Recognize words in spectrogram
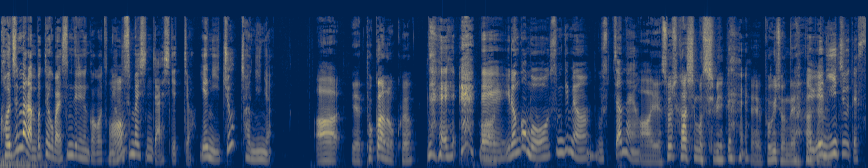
거짓말 안 보태고 말씀드리는 거거든요. 어? 무슨 말씀인지 아시겠죠? 얜 2주, 전 2년. 아, 예, 톡 까놓고요. 네, 네 아. 이런 거 뭐 숨기면 우습잖아요. 아, 예, 솔직하신 모습이 예, 보기 좋네요. 예, 얜 2주 됐어.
